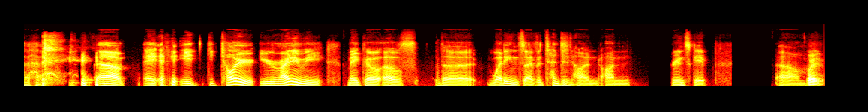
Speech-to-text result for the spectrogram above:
um, it, it, you totally you reminded me, Mako, of the weddings I've attended on on RuneScape. Um, Wait,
